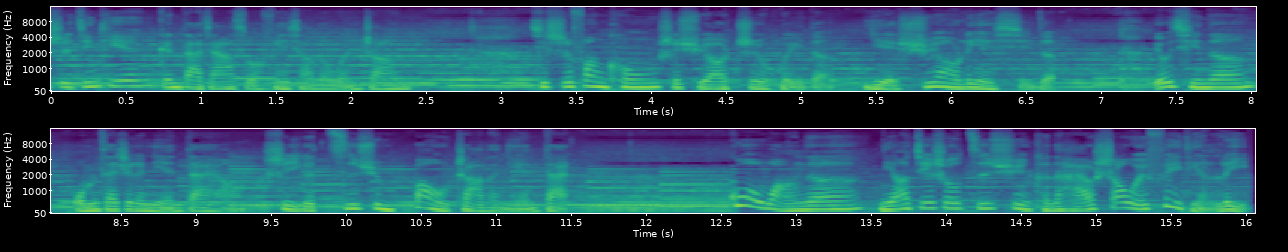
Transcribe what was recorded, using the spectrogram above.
这是今天跟大家所分享的文章。其实放空是需要智慧的，也需要练习的。尤其呢，我们在这个年代啊，是一个资讯爆炸的年代。过往呢，你要接收资讯，可能还要稍微费点力。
